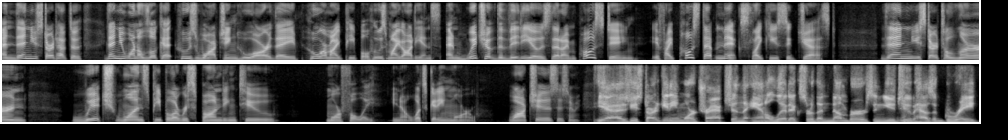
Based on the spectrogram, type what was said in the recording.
And then you start have to then you want to look at who's watching, who are they, who are my people, who's my audience, and which of the videos that I'm posting if I post that mix like you suggest, then you start to learn which ones people are responding to more fully. You know, what's getting more watches is there yeah as you start getting more traction the analytics or the numbers and youtube yeah. has a great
